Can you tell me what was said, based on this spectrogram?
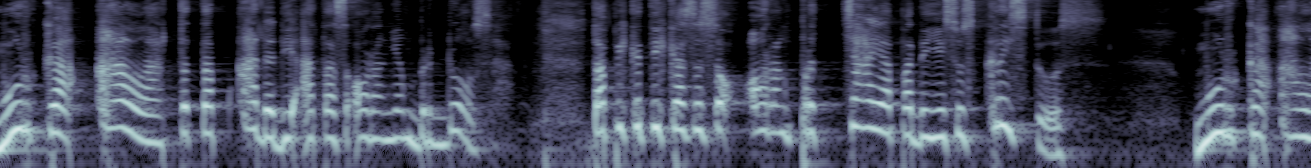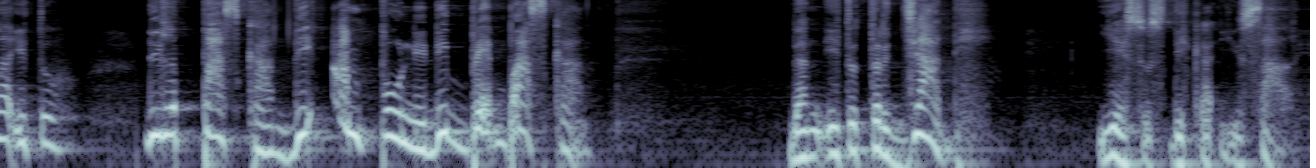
Murka Allah tetap ada di atas orang yang berdosa. Tapi ketika seseorang percaya pada Yesus Kristus, murka Allah itu dilepaskan, diampuni, dibebaskan. Dan itu terjadi. Yesus di kayu salib.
